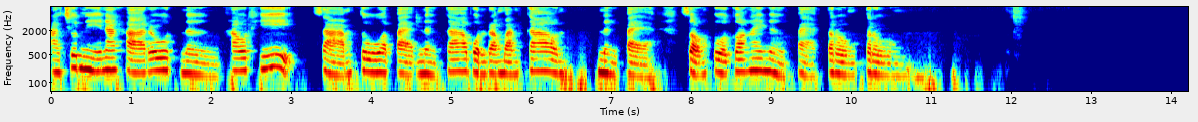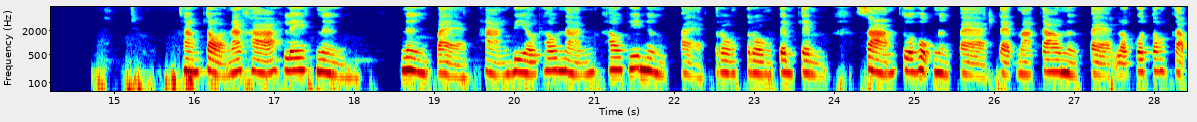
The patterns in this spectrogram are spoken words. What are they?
อะชุดนี้นะคะรูดหนึ่งเข้าที่สามตัวแปดหนึ่งเก้าผลรางวัลเก้าหนึ่งแปดสองตัวก็ให้หนึ่งแปดตรงตรงทำต่อนะคะเลขหนึ่งหนึ่งแปด หางเดียวเท่านั้นเข้าที่หนึ่งแปดตรงตรงเต็มเต็มสามตัวหกหนึ่งแปดแต่มาเก้าหนึ่งแปดแล้วก็ต้องกลับ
